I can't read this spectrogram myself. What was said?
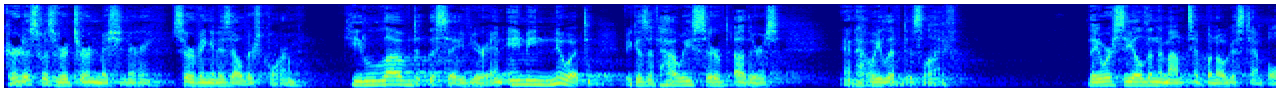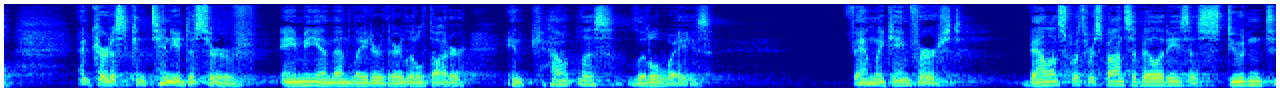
Curtis was a returned missionary serving in his elders quorum. He loved the Savior and Amy knew it because of how he served others and how he lived his life. They were sealed in the Mount Timpanogos temple and Curtis continued to serve Amy and then later their little daughter in countless little ways. Family came first balanced with responsibilities as student,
